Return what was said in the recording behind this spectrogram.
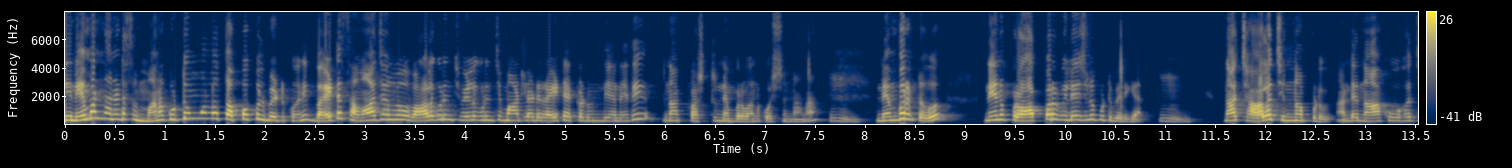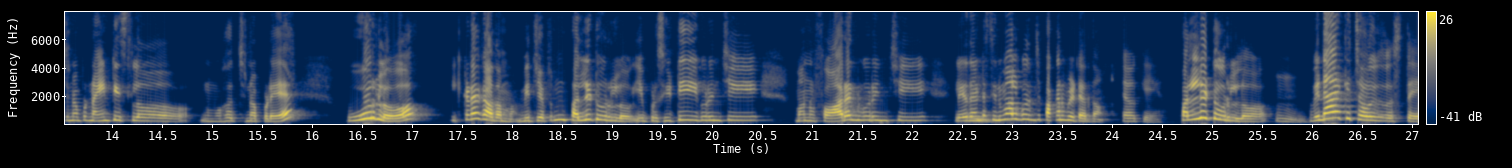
నేనేమంటున్నానంటే అసలు మన కుటుంబంలో తప్పప్పులు పెట్టుకొని బయట సమాజంలో వాళ్ళ గురించి వీళ్ళ గురించి మాట్లాడే రైట్ ఎక్కడ ఉంది అనేది నాకు ఫస్ట్ నెంబర్ వన్ క్వశ్చన్ నాన్న. నెంబర్ టూ నేను ప్రాపర్ విలేజ్లో పుట్టి పెరిగా. నా చాలా చిన్నప్పుడు అంటే నాకు ఊహ వచ్చినప్పుడు 90s లో ఊహ వచ్చినప్పుడే ఊర్లో ఇక్కడే కాదమ్మా మీరు చెప్తున్న పల్లెటూరులో ఇప్పుడు సిటీ గురించి మనం ఫారెన్ గురించి లేదంటే. సినిమాల గురించి పక్కన పెట్టేద్దాం. ఓకే. పల్లెటూరులో వినాయక చవితి వస్తే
